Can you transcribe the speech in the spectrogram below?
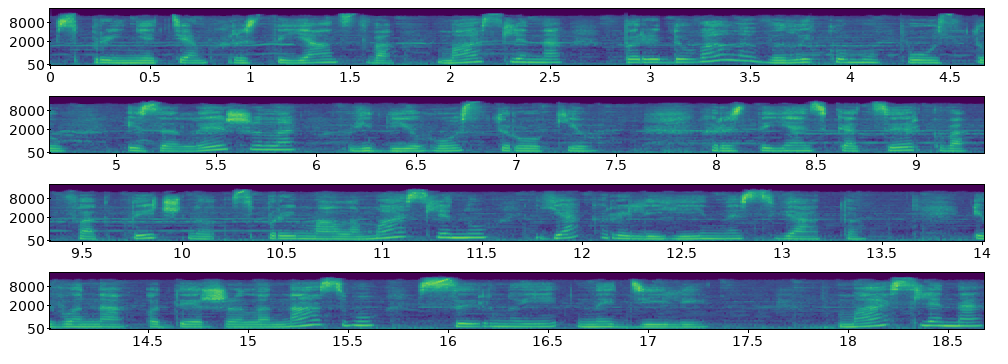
З прийняттям християнства масляна передувала Великому посту і залежала від його строків. Християнська церква фактично сприймала масляну як релігійне свято, і вона одержала назву сирної неділі. Масляна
